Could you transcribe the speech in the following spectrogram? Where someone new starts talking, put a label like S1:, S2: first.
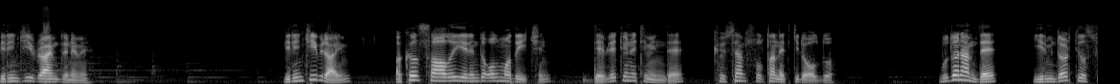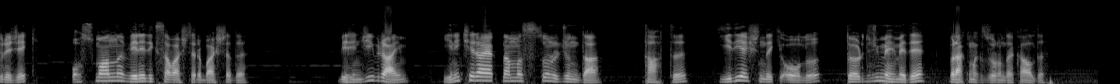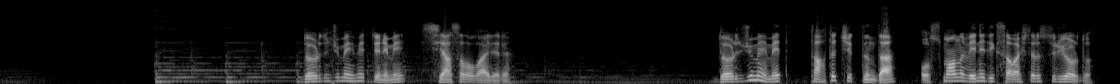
S1: 1. İbrahim dönemi 1. İbrahim, akıl sağlığı yerinde olmadığı için devlet yönetiminde Kösem Sultan etkili oldu. Bu dönemde 24 yıl sürecek Osmanlı-Venedik savaşları başladı. 1. İbrahim, Yeniçeri ayaklanması sonucunda tahtı 7 yaşındaki oğlu 4. Mehmet'e bırakmak zorunda kaldı. 4. Mehmet dönemi siyasal olayları 4. Mehmet tahta çıktığında Osmanlı-Venedik savaşları sürüyordu.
